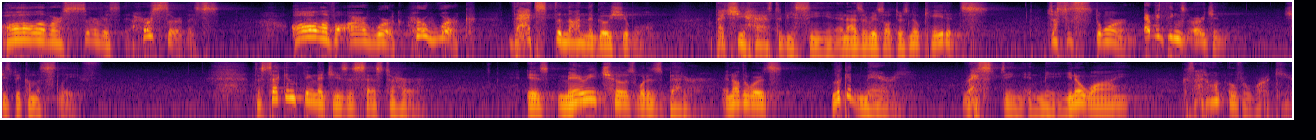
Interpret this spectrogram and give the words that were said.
all of our service, her service, all of our work, her work, that's the non negotiable that she has to be seen. And as a result, there's no cadence, just a storm. Everything's urgent. She's become a slave. The second thing that Jesus says to her is Mary chose what is better. In other words, look at Mary resting in me. You know why? Because I don't overwork you.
